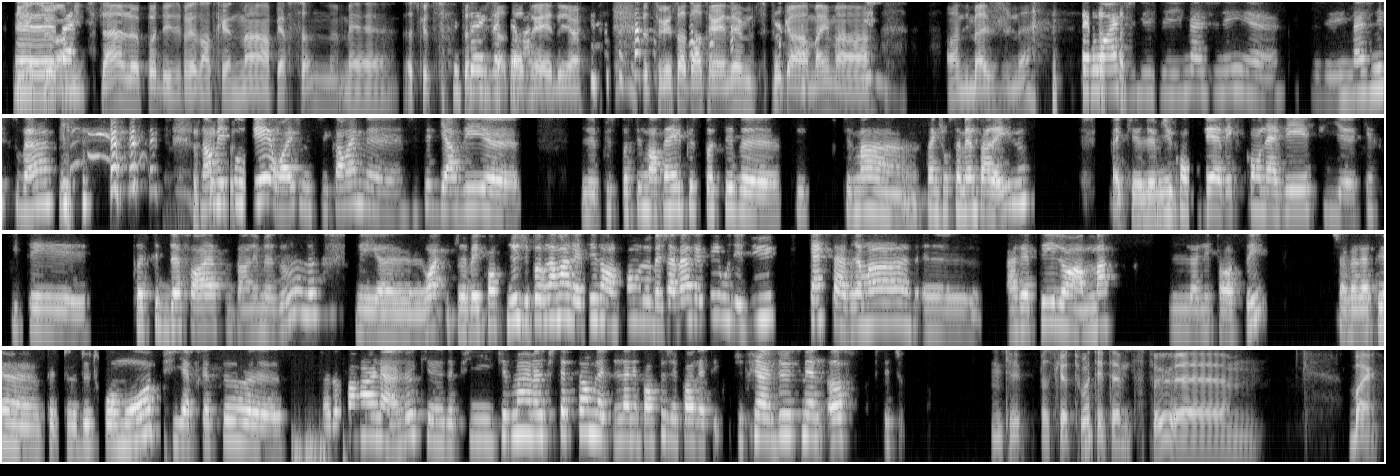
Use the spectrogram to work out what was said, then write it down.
Bien sûr, en ben méditant, là, pas des vrais entraînements en personne, mais est-ce que tu as réussi à t'entraîner? Hein? As-tu réussi à t'entraîner un petit peu quand même en, en imaginant? Ben ouais, j'ai imaginé, euh, j'ai imaginé souvent. non, mais pour vrai, ouais, je me suis quand même, euh, j'essaie de garder euh, le plus possible, m'entraîner le plus possible, quasiment cinq jours semaine pareil. Là. Fait que le mieux qu'on pouvait avec ce qu'on avait, puis qu'est-ce qui était possible de faire dans les mesures. Là. Mais euh, ouais, j'avais continué. J'ai pas vraiment arrêté dans le fond. Ben, j'avais arrêté au début quand ça a vraiment euh, arrêté là, en mars l'année passée. J'avais arrêté peut-être deux, trois mois. Puis après ça, euh, ça doit faire un an là, que depuis quasiment un an, depuis septembre l'année passée, j'ai pas arrêté. J'ai pris un deux semaines off, c'est tout. OK. Parce que toi, tu étais un petit peu euh, ben,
